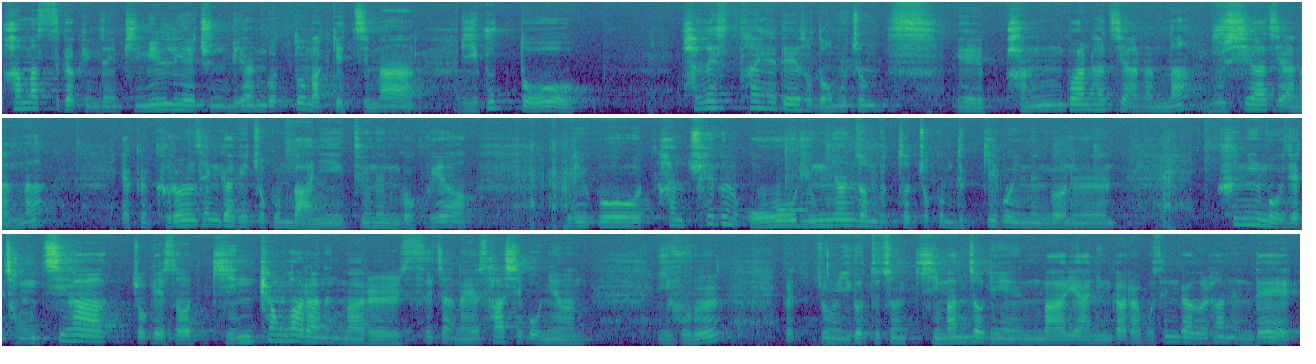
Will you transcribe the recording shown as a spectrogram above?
하마스가 굉장히 비밀리에 준비한 것도 맞겠지만 미국도 팔레스타인에 대해서 너무 좀 예, 방관하지 않았나 무시하지 않았나 약간 그런 생각이 조금 많이 드는 거고요. 그리고 한 최근 5, 6년 전부터 조금 느끼고 있는 거는 흔히 뭐 이제 정치학 쪽에서 긴 평화라는 말을 쓰잖아요. 45년 이후를 그러니까 좀 이것도 전 기만적인 말이 아닌가라고 생각을 하는데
